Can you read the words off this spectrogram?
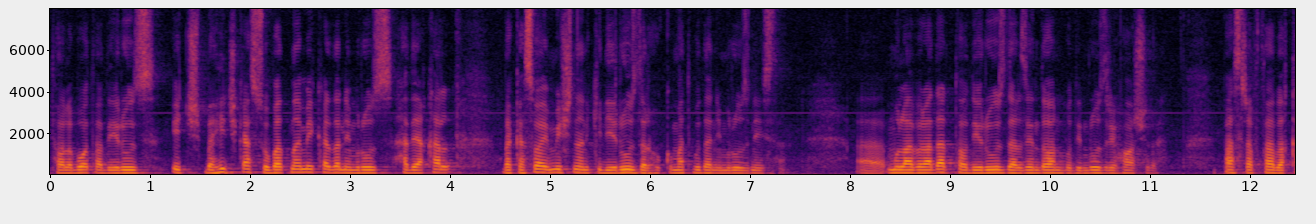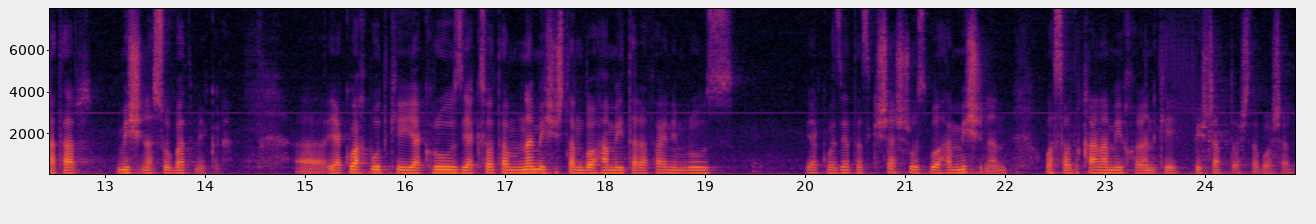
طالبات تا دیروز هیچ به هیچ کس صحبت نمی‌کردن امروز حداقل به کسایی میشنن که دیروز در حکومت بودن امروز نیستن. مولا برادر تا دیروز در زندان بود امروز رها شده. پس رفته به قطر میشینه صحبت می‌کنه. یک وقت بود که یک روز یک ساعت هم نمیششتن با همه طرفین امروز. یک وضعیت است که شش روز با هم میشینن و صادقانه می‌خواهند که پیشرفت داشته باشند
